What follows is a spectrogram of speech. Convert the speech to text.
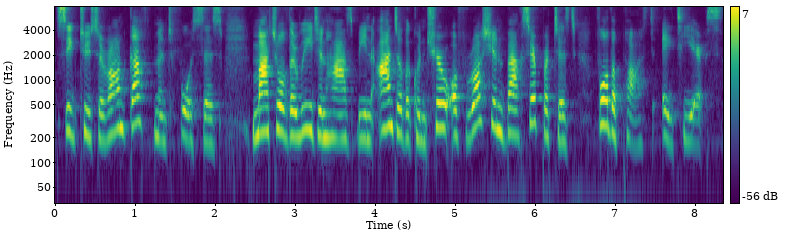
seek to surround government forces. Much of the region has been under the control of Russian backed separatists for the past eight years.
